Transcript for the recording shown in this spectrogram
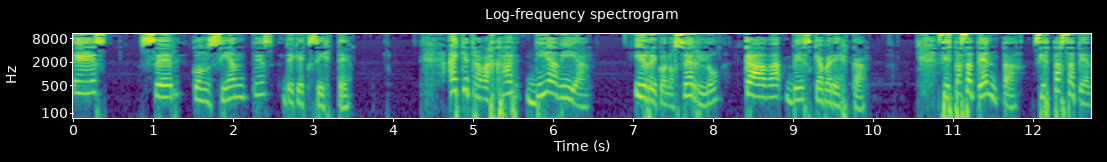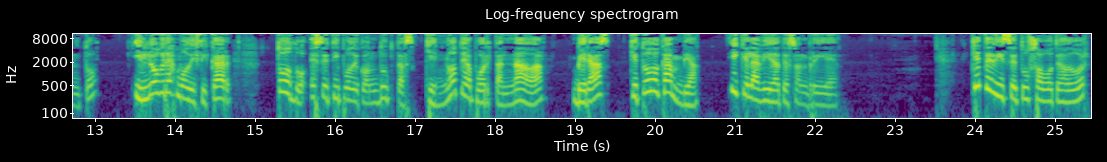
es ser conscientes de que existe. Hay que trabajar día a día y reconocerlo cada vez que aparezca. Si estás atenta, si estás atento y logras modificar todo ese tipo de conductas que no te aportan nada, verás que todo cambia y que la vida te sonríe. ¿Qué te dice tu saboteador?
